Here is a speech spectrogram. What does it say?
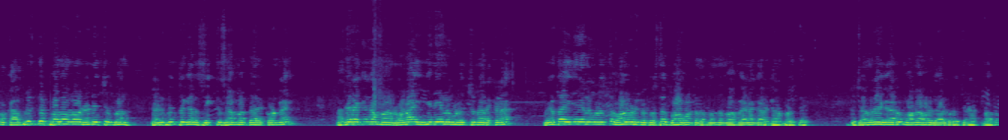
ఒక అభివృద్ధి పదంలో నడిచి నడిపించగల శక్తి సామర్థ్యాలు ఇక్కడ ఉన్నాయి అదే రకంగా మా నోడా ఇంజనీర్లు కూడా వచ్చున్నారు ఇక్కడ. మిగతా ఇంజనీర్లు కూడా వస్తే వాళ్ళు కూడా ఇక్కడికి వస్తే బాగుంటుంది. ముందు మా మేడం గారు కనపడతాయి ఇప్పుడు చంద్రయ్య గారు మనోహర్ గారు కూడా వచ్చినట్టున్నారు.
